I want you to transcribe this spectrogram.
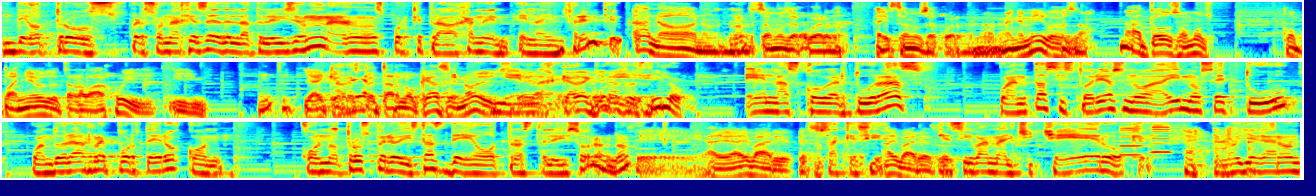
de otros personajes de, la televisión, nada más porque trabajan en, la enfrente. Ah, no, no, no, estamos de acuerdo. Ahí estamos de acuerdo. No, no enemigos, no. no. todos somos compañeros de trabajo y, y, hay que respetar lo que hacen, ¿no? cada quien a su estilo. En las coberturas, ¿cuántas historias no hay? No sé, tú, cuando eras reportero con con otros periodistas de otras televisoras, ¿no? Sí, hay, varios. O sea, que sí, hay varios. Que se iban al chichero, que, no llegaron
